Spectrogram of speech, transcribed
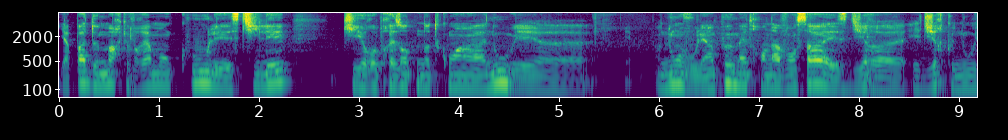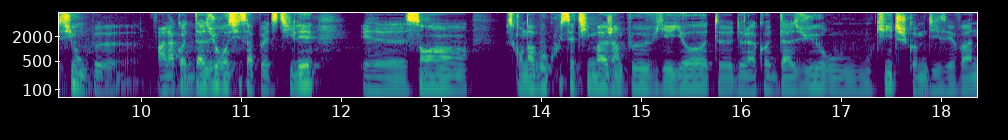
n'y a pas de marque vraiment cool et stylée qui représente notre coin à nous. Et euh, nous, on voulait un peu mettre en avant ça et se dire, euh, et dire que nous aussi, on peut. Enfin, la Côte d'Azur aussi, ça peut être stylé. Et euh, sans. Parce qu'on a beaucoup cette image un peu vieillotte de la Côte d'Azur ou, kitsch, comme disait Van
